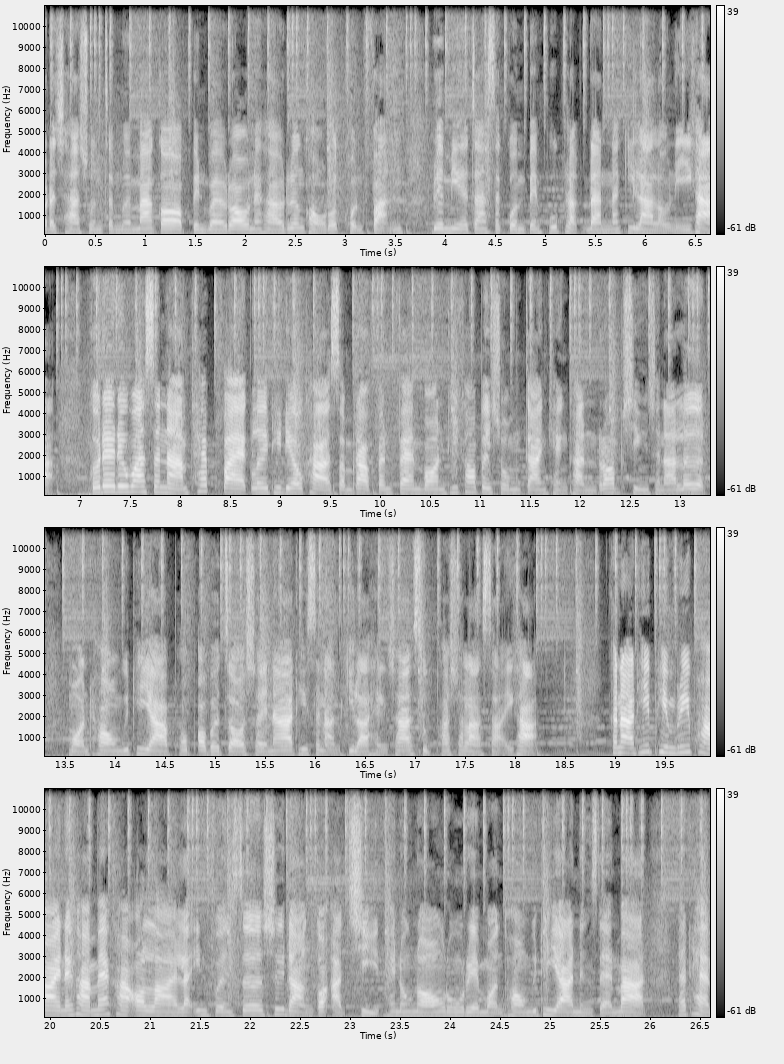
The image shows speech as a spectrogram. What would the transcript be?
ประชาชนจำนวนมากก็เป็นไวรัลนะคะ เรื่องของรถขนฝัน โดยมีอาจารย์สกลเป็นผู้ผลักดันนักกีฬาเหล่านี้ค่ะ ก็ได้ได้ว่าสนามแทบแตกเลยทีเดียวค่ะสำหรับแฟนๆบอลที่เข้าไปชมการแข่งขันรอบชิงชนะเลิศ หมอนทองวิทยาพบอบจชัยนาทที่สนามกีฬาแห่งชาติสุพัชลาไสยค่ะ ขณะที่พิมพ์รีพายนะคะ แม่ค้าออนไลน์และอินฟลูเอนเซอร์ชื่อดังก็อัดฉีดให้น้องๆ โรงเรียนหมอนทองวิทยา 1 0 0 0 0แบาท และแถม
